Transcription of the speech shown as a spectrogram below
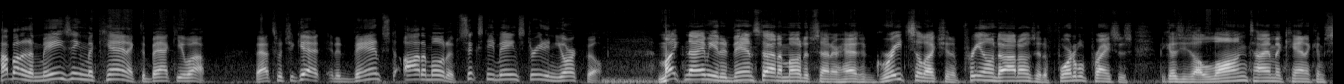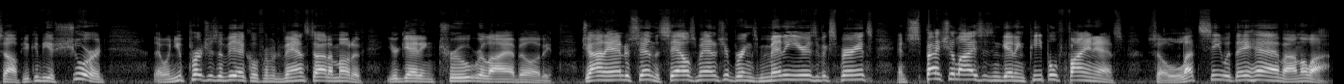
How about an amazing mechanic to back you up? That's what you get at Advanced Automotive, 60 Main Street in Yorkville. Mike Nimey at Advanced Automotive Center has a great selection of pre-owned autos at affordable prices because he's a long-time mechanic himself. You can be assured that when you purchase a vehicle from Advanced Automotive, you're getting true reliability. John Anderson, the sales manager, brings many years of experience and specializes in getting people financed. So let's see what they have on the lot.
